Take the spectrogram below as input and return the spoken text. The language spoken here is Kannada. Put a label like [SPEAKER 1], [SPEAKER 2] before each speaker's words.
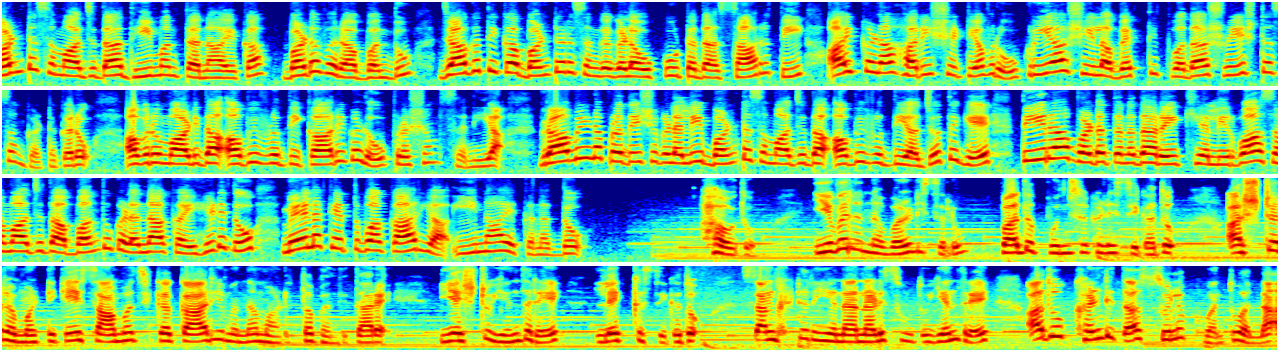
[SPEAKER 1] ಬಂಟ ಸಮಾಜದ ಧೀಮಂತ ನಾಯಕ ಬಡವರ ಬಂಧು, ಜಾಗತಿಕ ಬಂಟರ ಸಂಘಗಳ ಒಕ್ಕೂಟದ ಸಾರಥಿ ಐಕಳ ಹರೀಶ್ ಶೆಟ್ಟಿ ಅವರು ಕ್ರಿಯಾಶೀಲ ವ್ಯಕ್ತಿತ್ವದ ಶ್ರೇಷ್ಠ ಸಂಘಟಕರು. ಅವರು ಮಾಡಿದ ಅಭಿವೃದ್ಧಿ ಕಾರ್ಯಗಳು ಪ್ರಶಂಸನೀಯ. ಗ್ರಾಮೀಣ ಪ್ರದೇಶಗಳಲ್ಲಿ ಬಂಟ ಸಮಾಜದ ಅಭಿವೃದ್ಧಿಯ ಜೊತೆಗೆ ತೀರಾ ಬಡತನದ ರೇಖೆಯಲ್ಲಿರುವ ಸಮಾಜದ ಬಂಧುಗಳನ್ನು ಕೈ ಹಿಡಿದು ಮೇಲಕ್ಕೆತ್ತುವ ಕಾರ್ಯ ಈ ನಾಯಕನದ್ದು.
[SPEAKER 2] ಹೌದು, ಇವರನ್ನ ವರ್ಣಿಸಲು ಪದಪುಂಜಗಳೇ ಸಿಗದು ಅಷ್ಟರ ಮಟ್ಟಿಗೆ ಸಾಮಾಜಿಕ ಕಾರ್ಯವನ್ನ ಮಾಡುತ್ತಾ ಬಂದಿದ್ದಾರೆ. ಎಷ್ಟು ಎಂದರೆ ಲೆಕ್ಕ ಸಿಗದು, ಸಂಘಟನೆಯನ್ನ ನಡೆಸುವುದು ಎಂದ್ರೆ ಅದು ಖಂಡಿತ ಸುಲಭವಂತೂ ಅಲ್ಲ.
